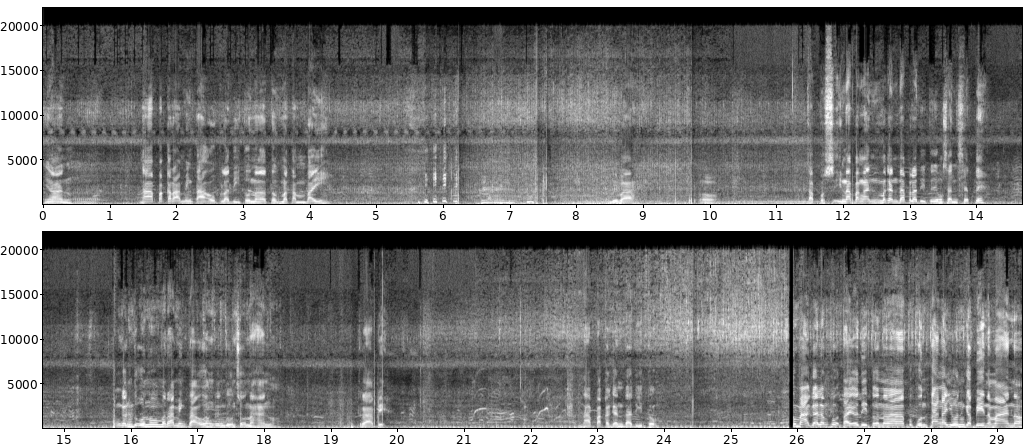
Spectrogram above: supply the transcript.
Yan. Napakaraming tao pala dito na matambay. 'Di ba? Oh. Tapos inabangan maganda pala dito yung sunset eh. Hanggang doon oh, maraming tao hanggang doon sa unahan oh. Grabe. Napakaganda dito. Umaga lang po tayo dito na pupunta ngayon gabi naman no.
